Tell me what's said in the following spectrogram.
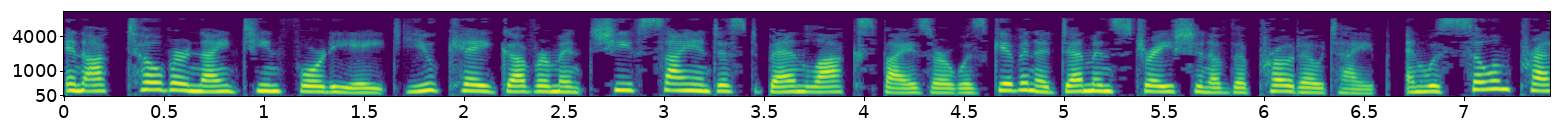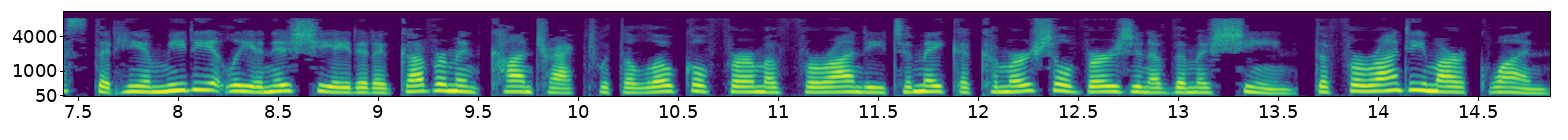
In October 1948 UK government chief scientist Ben Lockspeiser was given a demonstration of the prototype, and was so impressed that he immediately initiated a government contract with the local firm of Ferranti to make a commercial version of the machine, the Ferranti Mark I.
